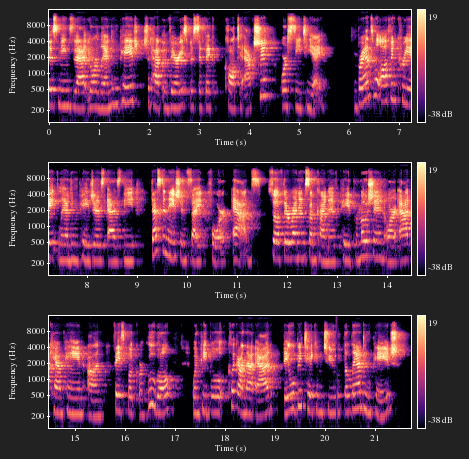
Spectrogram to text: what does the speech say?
This means that your landing page should have a very specific call to action or CTA. Brands will often create landing pages as the destination site for ads. So if they're running some kind of paid promotion or ad campaign on Facebook or Google, when people click on that ad, they will be taken to the landing page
